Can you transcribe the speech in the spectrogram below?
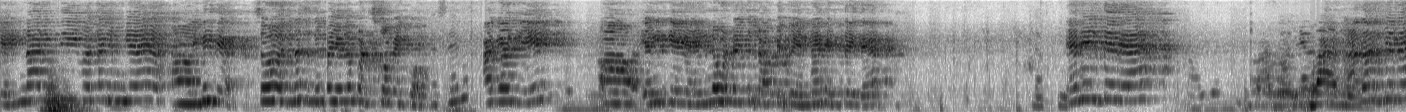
ಎಲ್ಲಾ ರೀತಿ ಇವಾಗ ನಿಮ್ಗೆ ಇದಿದೆ. ಸೊ ಅದನ್ನ ಸದುಪಯೋಗ ಪಡಿಸ್ಕೋಬೇಕು. ಹಾಗಾಗಿ ಎಲ್ಲಿಗೆ ಎಲ್ಲ ಹೊಟ್ಟೈತೆ ಟಾಪಿಕ್ ಎಲ್ಲ ಹೇಳ್ತಾ ಇದೆ. ಏನ್ ಹೇಳ್ತಾ ಇದೆ? ಅದಾದ್ಮೇಲೆ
